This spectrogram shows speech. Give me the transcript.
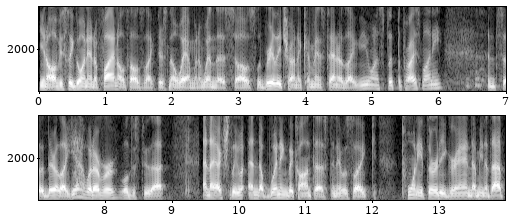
you know, obviously going into finals, I was like, there's no way I'm going to win this. So I was really trying to convince Tanner, like, you want to split the prize money? And so they're like, yeah, whatever, we'll just do that. And I actually end up winning the contest, and it was like 20, 30 grand. I mean, at that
